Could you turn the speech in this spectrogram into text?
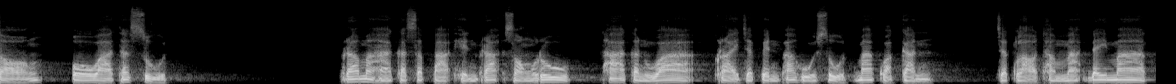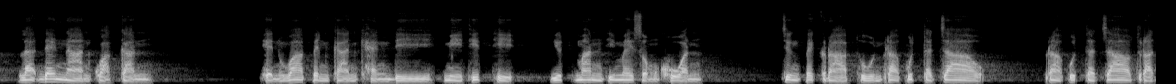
2. โอวาทสูตร พระมหากัสปะเห็นพระสองรูป ท้ากันว่าใครจะเป็นพระหูสูตรมากกว่ากัน จะกล่าวธรรมะได้มากและได้นานกว่ากัน เห็นว่าเป็นการแข่งดี มีทิฏฐิ ยึดมั่นที่ไม่สมควร จึงไปกราบทูลพระพุทธเจ้า พระพุทธเจ้าตรัส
